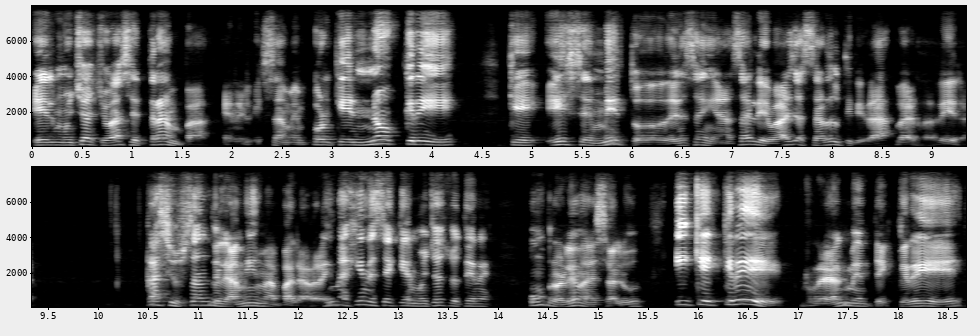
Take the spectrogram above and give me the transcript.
el muchacho hace trampa en el examen porque no cree que ese método de enseñanza le vaya a ser de utilidad verdadera. Casi usando la misma palabra. Imagínese que el muchacho tiene un problema de salud y que cree, realmente cree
